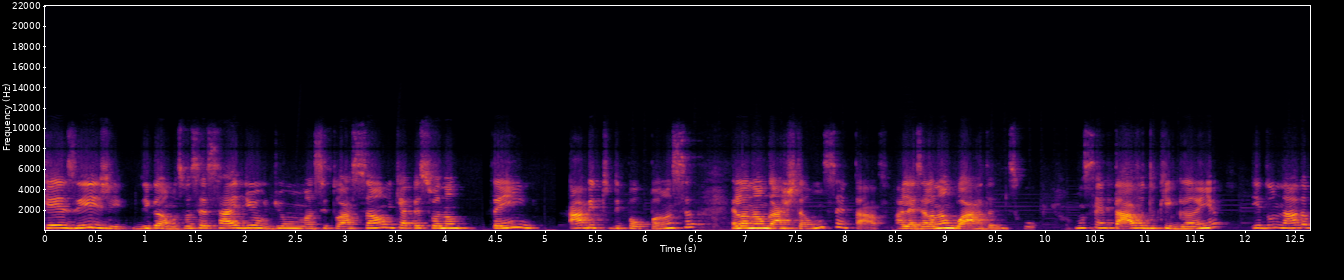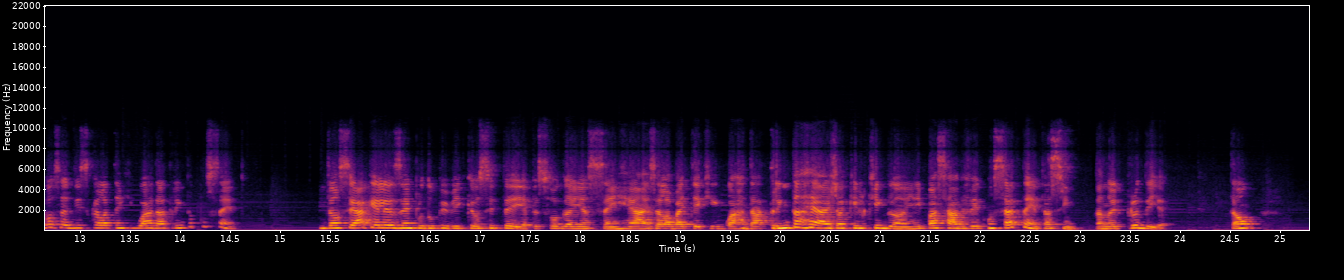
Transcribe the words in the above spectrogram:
porque exige, digamos, você sai de, de uma situação em que a pessoa não tem hábito de poupança, ela não gasta um centavo, aliás, ela não guarda, desculpe, um centavo do que ganha, e do nada você diz que ela tem que guardar 30%. Então, se é aquele exemplo do PIB que eu citei, a pessoa ganha 100 reais, ela vai ter que guardar 30 reais daquilo que ganha e passar a viver com 70, assim, da noite para o dia. Então,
